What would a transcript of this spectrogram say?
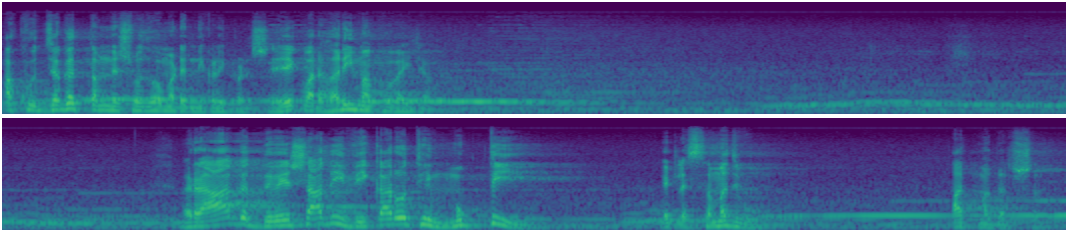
આખું જગત તમને શોધવા માટે નીકળી પડશે એકવાર હરિમાં ખોવાઈ જાઓ રાગ દ્વેષાદી વિકારોથી મુક્તિ. એટલે સમજવું. આત્મદર્શન.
